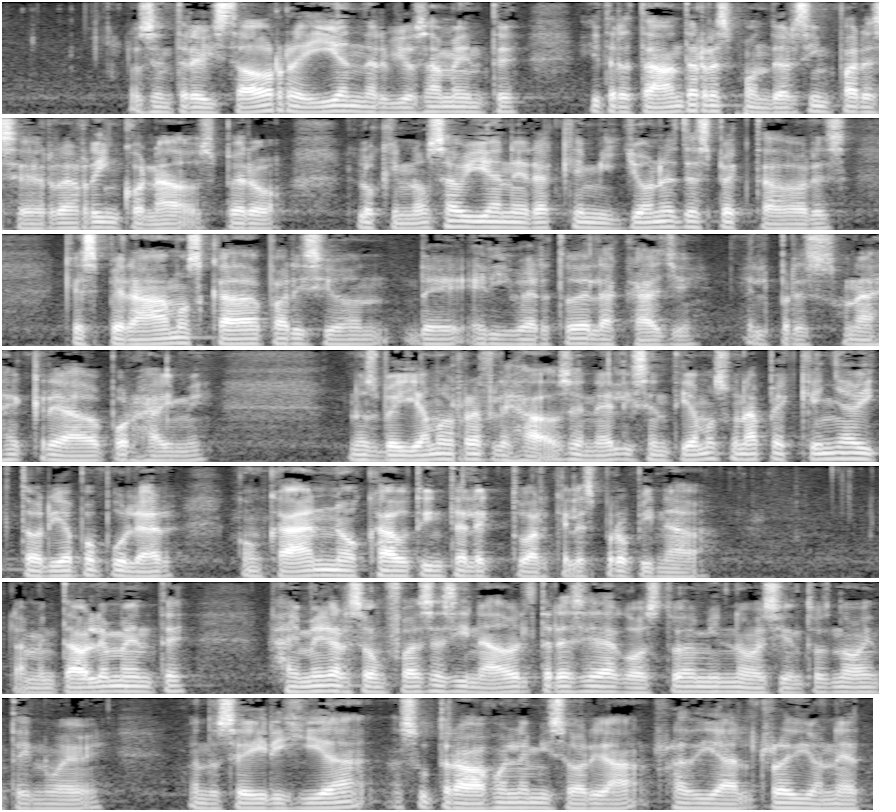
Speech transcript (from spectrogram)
Los entrevistados reían nerviosamente y trataban de responder sin parecer arrinconados, pero lo que no sabían era que millones de espectadores que esperábamos cada aparición de Heriberto de la calle, el personaje creado por Jaime, nos veíamos reflejados en él y sentíamos una pequeña victoria popular con cada knockout intelectual que les propinaba. Lamentablemente, Jaime Garzón fue asesinado el 13 de agosto de 1999 cuando se dirigía a su trabajo en la emisora radial Radionet.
